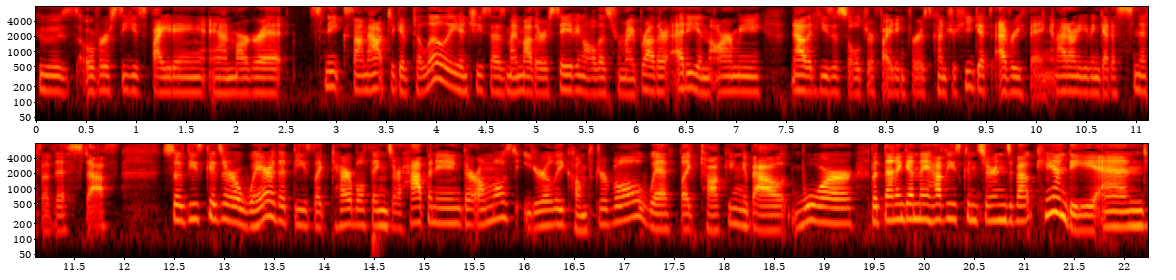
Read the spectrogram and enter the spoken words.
who's overseas fighting, and Margaret sneak some out to give to Lily, and she says, My mother is saving all this for my brother Eddie in the army. Now that he's a soldier fighting for his country, he gets everything, and I don't even get a sniff of this stuff. So these kids are aware that these like terrible things are happening. They're almost eerily comfortable with like talking about war. But then again, they have these concerns about candy. And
